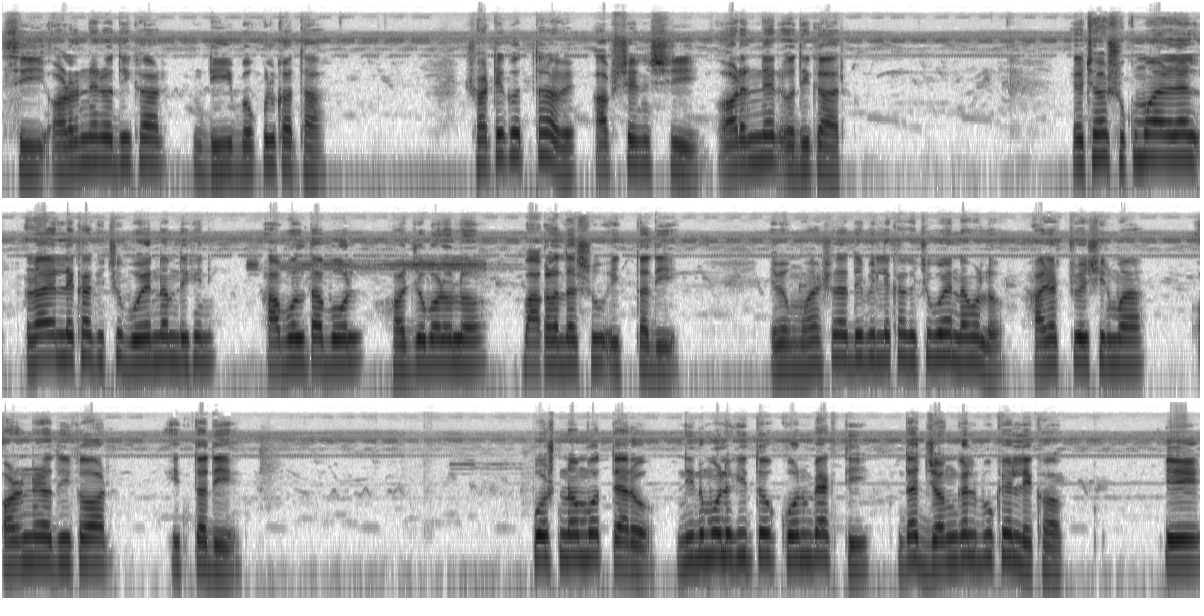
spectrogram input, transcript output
সি, অরণ্যের অধিকার, ডি বকুল কথা সঠিক উত্তর হবে অপশন সি অরণ্যের অধিকার। এছাড়াও সুকুমার রায়ের লেখা কিছু বইয়ের নাম দেখিনি আবোল তাবোল, হর্যবরল বাকলাদাসু ইত্যাদি। এবং মহেশ্বতা দেবীর লেখা কিছু বইয়ের নাম হলো হাজার চুয়েশির মা অরণ্যের অধিকার ইত্যাদি। প্রশ্ন নম্বর তেরো, নিম্নলিখিত কোন ব্যক্তি দ্য জঙ্গল বুকের লেখক? A,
